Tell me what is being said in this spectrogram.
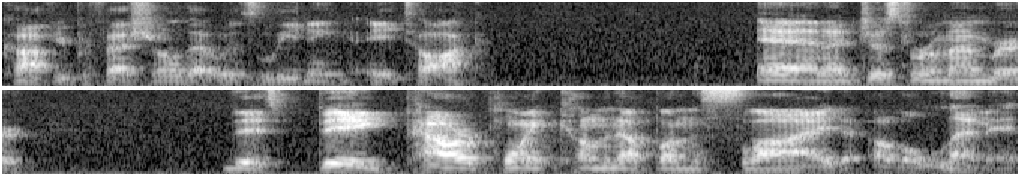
coffee professional that was leading a talk, and I just remember this big PowerPoint coming up on the slide of a lemon,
